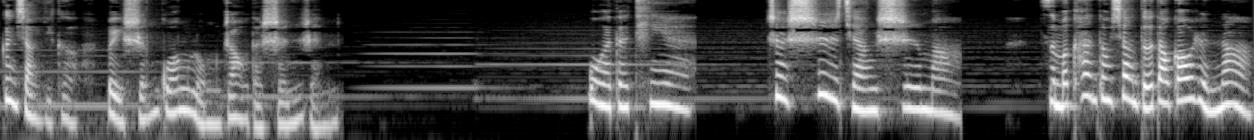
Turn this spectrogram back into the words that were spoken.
更像一个被神光笼罩的神人。我的天！这是僵尸吗？怎么看都像得道高人呐！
